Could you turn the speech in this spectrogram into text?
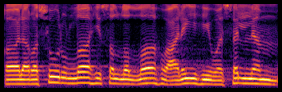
قال رسول الله صلى الله عليه وسلم،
